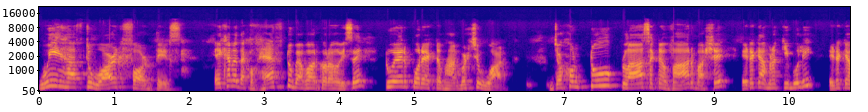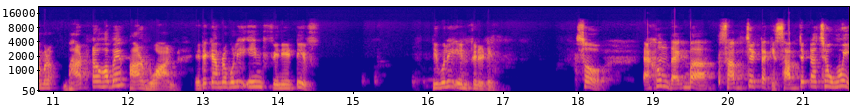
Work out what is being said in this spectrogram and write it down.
we have to work for this এখানে দেখো হ্যাভ টু ব্যবহার করা হয়েছে। টু এর পরে একটা ভার্ব হচ্ছে ওয়ার্ক যখন টু প্লাস একটা ভার্ব আসে, এটাকে আমরা কি বলি? এটাকে আমরা ভার্বটাও হবে ভার্ব ওয়ান এটাকে আমরা বলি ইনফিনিটিভ কি বলি? ইনফিনিটিভ সো এখন দেখবা সাবজেক্টটা কি? সাবজেক্টটা হচ্ছে উই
